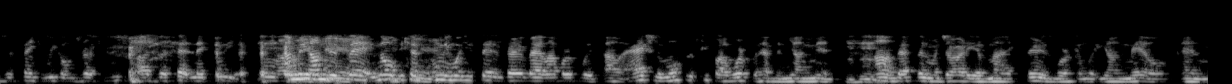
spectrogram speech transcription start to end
just thinking we're gonna address, we should probably address that next week. I mean, I'm just saying, no, because I mean, what you said is very valid. I work with, uh, actually, most of the people I work with have been young men. Mhm. Um, that's been the majority of my experience working with young males, and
